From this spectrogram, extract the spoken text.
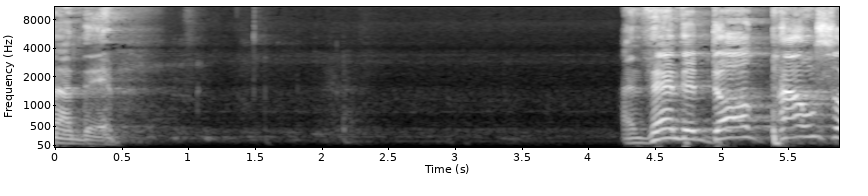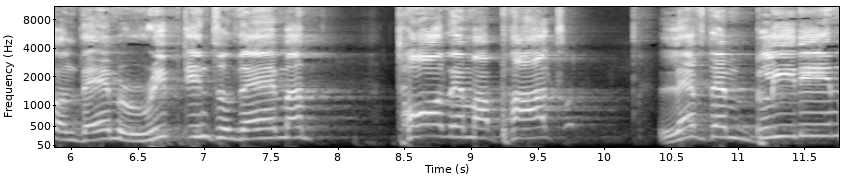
at them. And then the dog pounced on them, ripped into them, tore them apart, left them bleeding,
